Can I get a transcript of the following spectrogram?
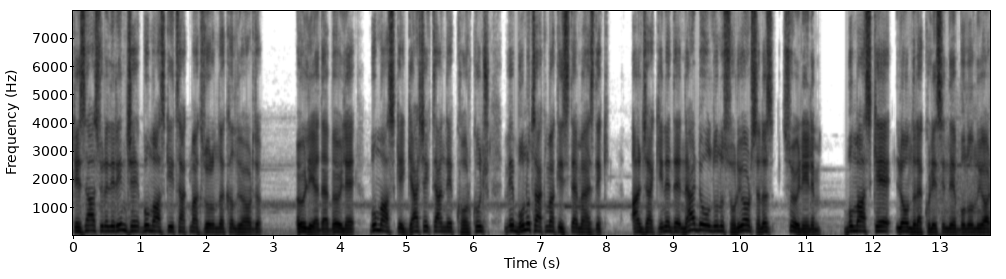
ceza sürelerince bu maskeyi takmak zorunda kalıyordu. Öyle ya da böyle bu maske gerçekten de korkunç ve bunu takmak istemezdik. Ancak yine de nerede olduğunu soruyorsanız söyleyelim. Bu maske Londra Kulesi'nde bulunuyor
